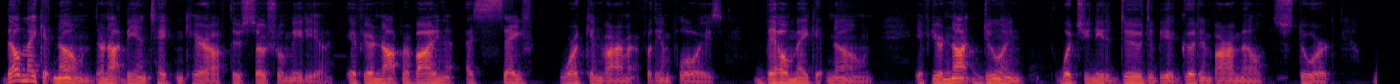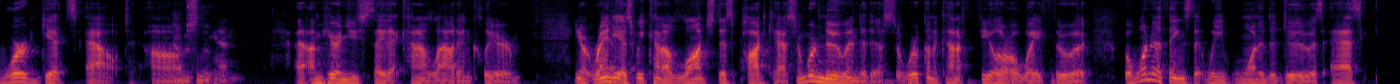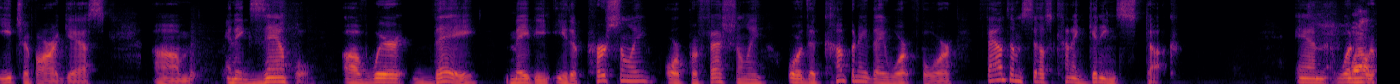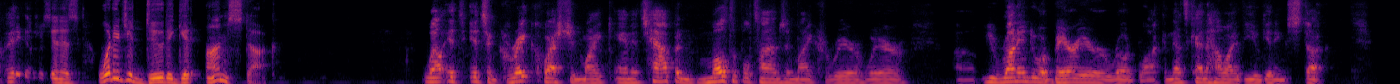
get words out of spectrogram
they'll make it known they're not being taken care of through social media. If you're not providing a safe work environment for the employees, they'll make it known. If you're not doing what you need to do to be a good environmental steward, word gets out. Um, Absolutely. I'm hearing you say that kind of loud and clear. You know, Randy, as we kind of launch this podcast, and we're new into this, so we're going to kind of feel our way through it. But one of the things that we wanted to do is ask each of our guests um, an example of where they, maybe either personally or professionally, or the company they work for, found themselves kind of getting stuck. And what well, we're interested in is what did you do to get unstuck? Well, it's it's a great question, Mike, and it's happened multiple times in my career where uh, you run into a barrier or roadblock, and that's kind of how I view getting stuck.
